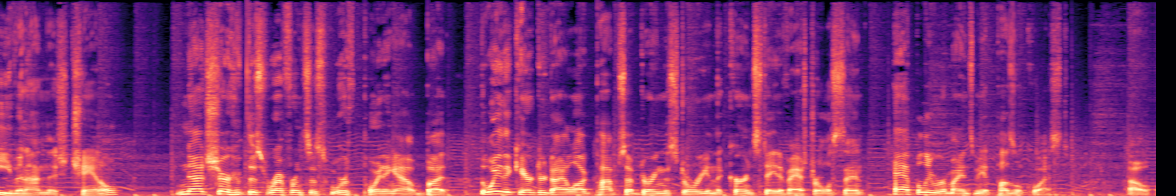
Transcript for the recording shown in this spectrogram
even on this channel. Not sure if this reference is worth pointing out, but the way the character dialogue pops up during the story in the current state of Astral Ascent happily reminds me of Puzzle Quest. Oh,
